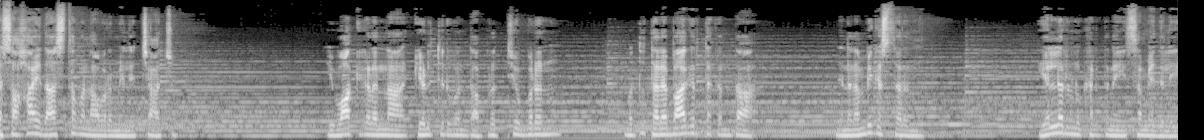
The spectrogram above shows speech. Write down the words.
ಸಹಾಯದ ಹಸ್ತವನ್ನು ಅವರ ಮೇಲೆ ಚಾಚು. ಈ ವಾಕ್ಯಗಳನ್ನು ಕೇಳುತ್ತಿರುವಂಥ ಪ್ರತಿಯೊಬ್ಬರನ್ನು ಮತ್ತು ತಲೆಬಾಗಿರ್ತಕ್ಕಂಥ ನಿನ್ನ ನಂಬಿಕಸ್ಥರನ್ನು ಎಲ್ಲರನ್ನು ಕರ್ತನೆ ಈ ಸಮಯದಲ್ಲಿ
